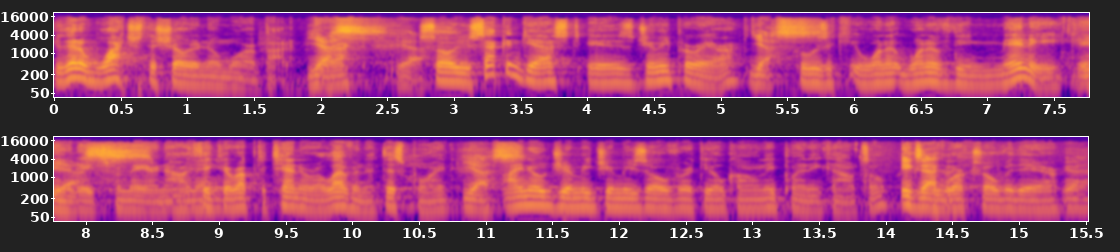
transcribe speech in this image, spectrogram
you got to watch the show to know more about it. Yes, correct? yes. So your second guest is Jimmy Pereira. Yes. Who is a, one of one of the many candidates Yes, for mayor now. I think they're up to ten or eleven at this point. Yes. I know Jimmy. Jimmy's over at the Old Colony Planning Council. Exactly. He works over there. Yeah.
